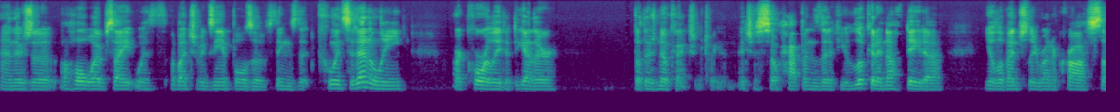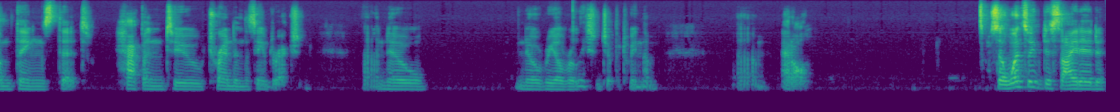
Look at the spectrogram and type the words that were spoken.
And there's a, a whole website with a bunch of examples of things that coincidentally are correlated together, but there's no connection between them. It just so happens that if you look at enough data, you'll eventually run across some things that happen to trend in the same direction. Uh, no, no real relationship between them um, at all. So once we've decided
